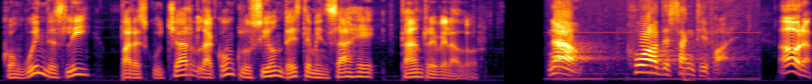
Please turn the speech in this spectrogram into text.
con Windesley para escuchar la conclusión de este mensaje tan revelador. Now, who are the sanctified? Ahora,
